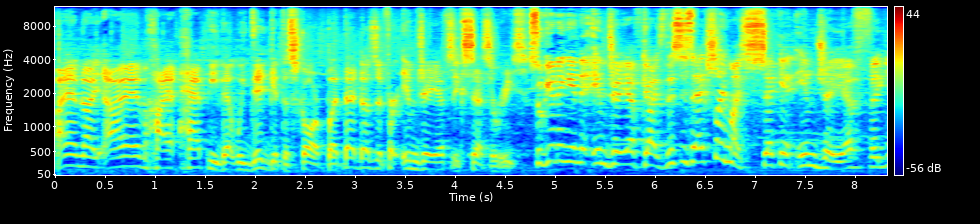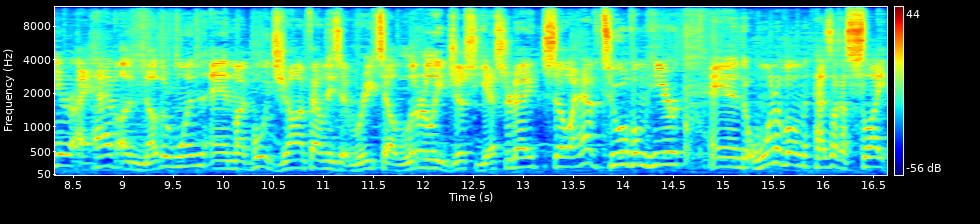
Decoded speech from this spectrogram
I am not, I am happy that we did get the scarf, but that does it for MJF's accessories. So getting into MJF, guys, this is actually my second MJF figure. I have another one, and my boy John found these at retail literally just yesterday. So I have two of them here, and one of them has, like, a slight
